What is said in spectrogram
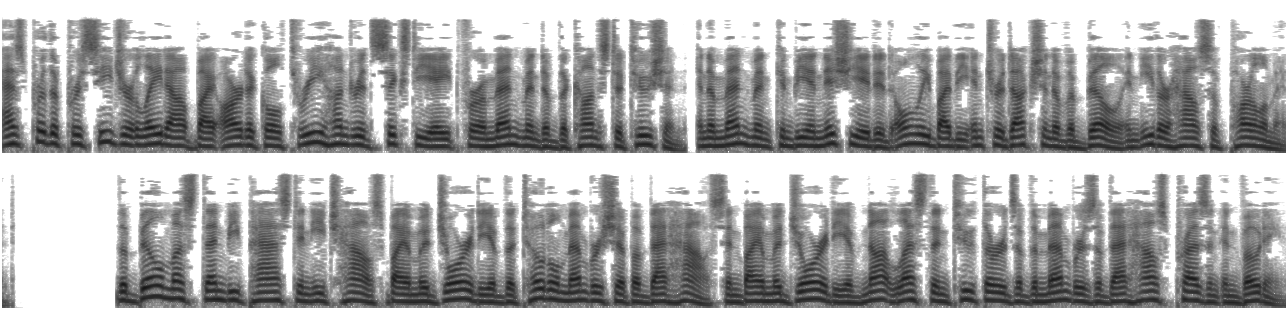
As per the procedure laid out by Article 368 for amendment of the Constitution, an amendment can be initiated only by the introduction of a bill in either House of Parliament. The bill must then be passed in each House by a majority of the total membership of that House and by a majority of not less than two-thirds of the members of that House present and voting.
